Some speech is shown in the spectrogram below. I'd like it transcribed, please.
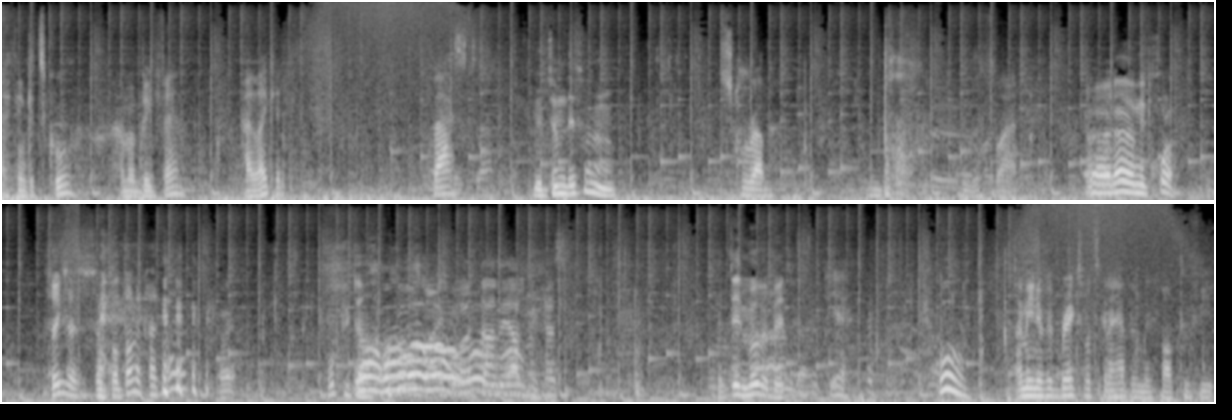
I think it's cool. I'm a big fan. I like it. Fast. You jump this one or no? Scrub. Flat. Euh, là, on est trop là. C'est vrai que ça, ça t'entend le craquement là Ouais. Oh putain. oh, oh, oh, oh ta merde, je me casse. It did move a bit. Oh. I mean, if it breaks, what's gonna happen? We fall two feet.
